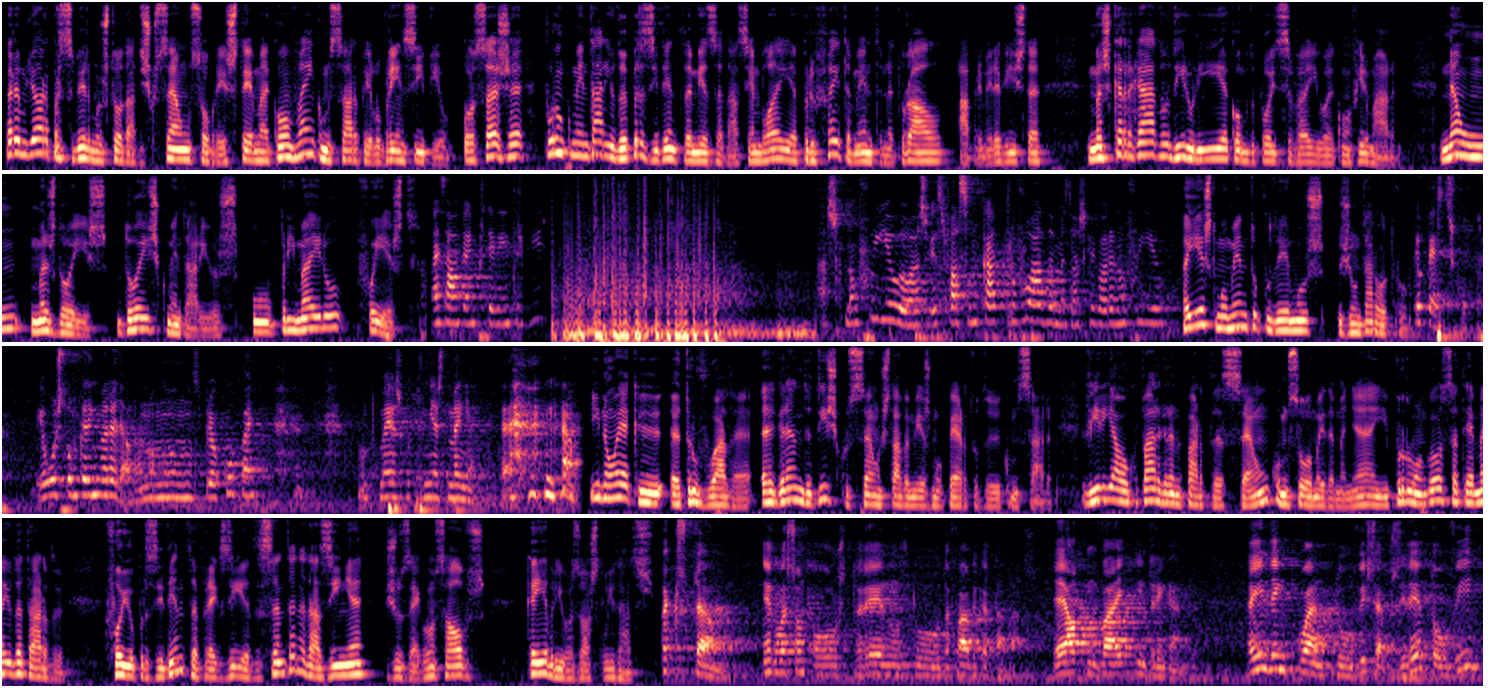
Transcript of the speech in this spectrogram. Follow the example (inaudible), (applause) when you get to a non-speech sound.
Para melhor percebermos toda a discussão sobre este tema, convém começar pelo princípio, ou seja, por um comentário da Presidente da Mesa da Assembleia, perfeitamente natural, à primeira vista, mas carregado de ironia, como depois se veio a confirmar. Não um, mas dois. Dois comentários. O primeiro foi este. Mais alguém pretende intervir? Acho que não fui eu. Eu às vezes faço um bocado de trovoada, mas acho que agora não fui eu. A este momento podemos juntar outro. Eu peço desculpa. Eu hoje estou um bocadinho baralhada, não, não, não se preocupem. (laughs) Não tomei as gotinhas de manhã. (laughs) não. E não é que a trovoada, a grande discussão estava mesmo perto de começar. Viria a ocupar grande parte da sessão, começou a meio da manhã e prolongou-se até meio da tarde. Foi o presidente da freguesia de Santana da Azinha, José Gonçalves, quem abriu as hostilidades. A questão em relação aos terrenos do, da fábrica de Tavares é algo que me vai intrigando. Ainda enquanto vice-presidente, ouvi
